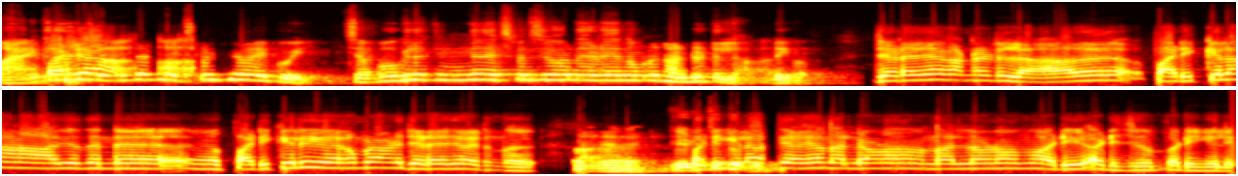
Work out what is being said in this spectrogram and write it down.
ഭയങ്കര പോയി ചെപ്പോക്കിലൊക്കെ ഇങ്ങനെ എക്സ്പെൻസീവ് നമ്മൾ കണ്ടിട്ടില്ല അധികം. ജഡേജ കണ്ടിട്ടില്ല. അത് പഠിക്കലാണ് ആദ്യം തന്നെ പഠിക്കൽ കയറുമ്പോഴാണ് ജഡേജ വരുന്നത്. പഠിക്കൽ അത്യാവശ്യം നല്ലോണം നല്ലോണം അടി അടിച്ചു പഠിക്കൽ.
